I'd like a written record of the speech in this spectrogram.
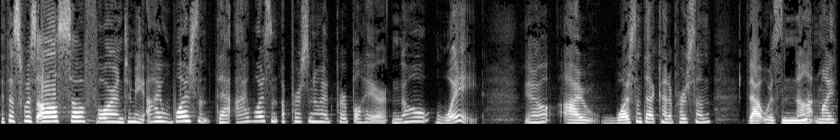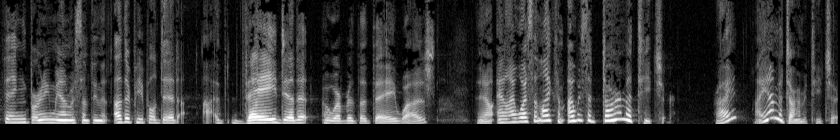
this was all so foreign to me. I wasn't that, I wasn't a person who had purple hair. No way. You know, I wasn't that kind of person. That was not my thing. Burning Man was something that other people did. They did it, whoever the they was. You know, and I wasn't like them. I was a Dharma teacher, right? I am a Dharma teacher.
